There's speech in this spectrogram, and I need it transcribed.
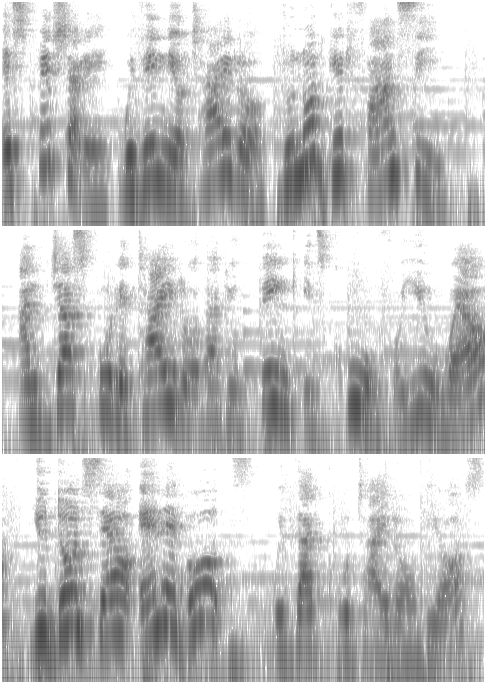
especially within your title. Do not get fancy and just put a title that you think is cool for you. Well, you don't sell any books with that cool title of yours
